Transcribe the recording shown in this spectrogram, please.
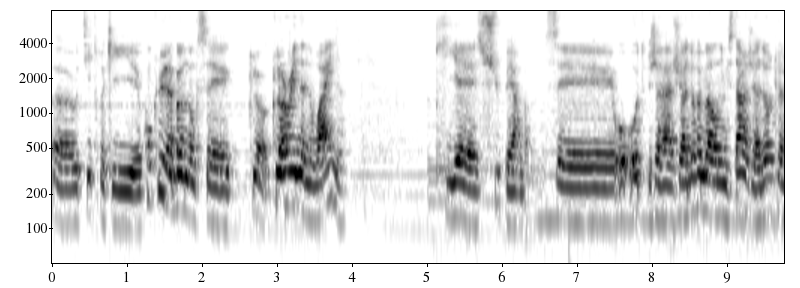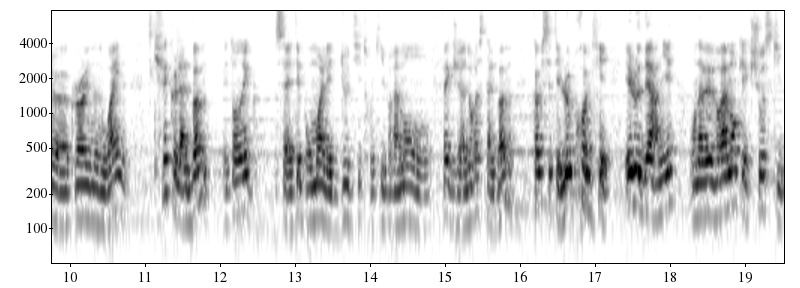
au titre qui conclut l'album, donc c'est Chlorine and Wine, qui est superbe. C'est j'ai adoré Morning Star, j'ai adoré Chlorine and Wine, ce qui fait que l'album, étant donné ça a été pour moi les deux titres qui vraiment ont fait que j'ai adoré cet album. Comme c'était le premier et le dernier, on avait vraiment quelque chose qui,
